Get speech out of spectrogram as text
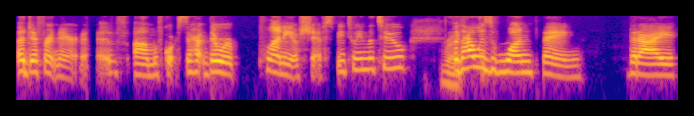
a different narrative. Um, of course, there there were plenty of shifts between the two, right. but that was one thing that I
